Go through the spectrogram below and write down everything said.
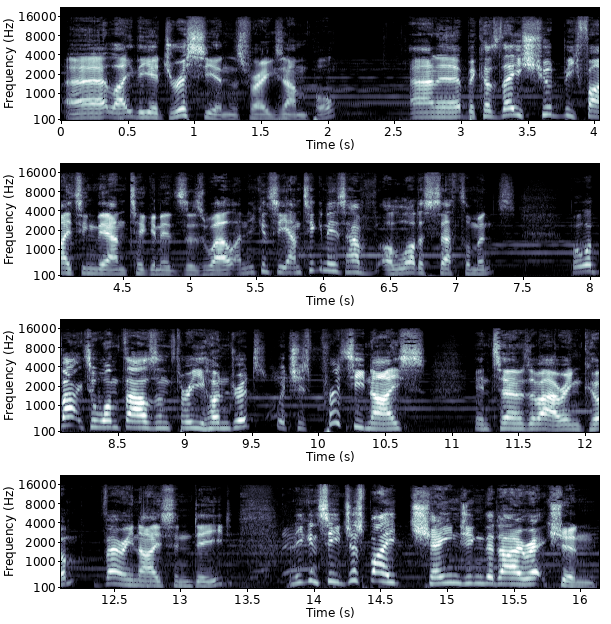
uh, like the Odrysians, for example, and uh, because they should be fighting the Antigonids as well. And you can see Antigonids have a lot of settlements, but we're back to 1,300, which is pretty nice in terms of our income. Very nice indeed. And you can see just by changing the direction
